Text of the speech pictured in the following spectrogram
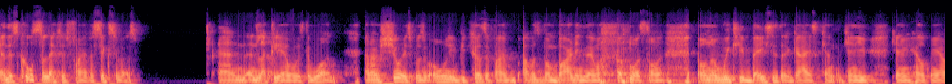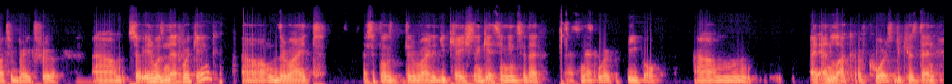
And the school selected five or six of us and and luckily I was the one. And I'm sure it was only because of I, I was bombarding them almost on a on a weekly basis that guys can can you can you help me out to break through. Mm-hmm. Um, so it was networking, um, the right I suppose the right education getting into that that network of people. Um, and, and luck, of course, because then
